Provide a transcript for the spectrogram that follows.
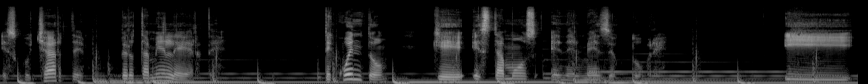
escucharte, pero también leerte. Te cuento que estamos en el mes de octubre y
